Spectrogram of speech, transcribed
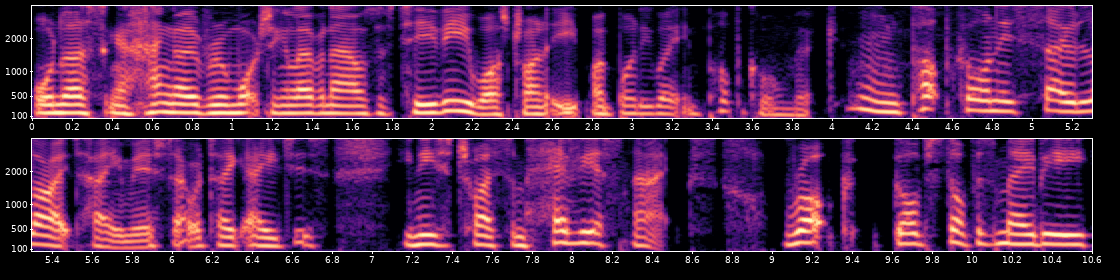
or nursing a hangover and watching 11 hours of TV whilst trying to eat my body weight in popcorn, Vic? Mm, popcorn is so light, Hamish. That would take ages. You need to try some heavier snacks. Rock, gobstoppers, maybe,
